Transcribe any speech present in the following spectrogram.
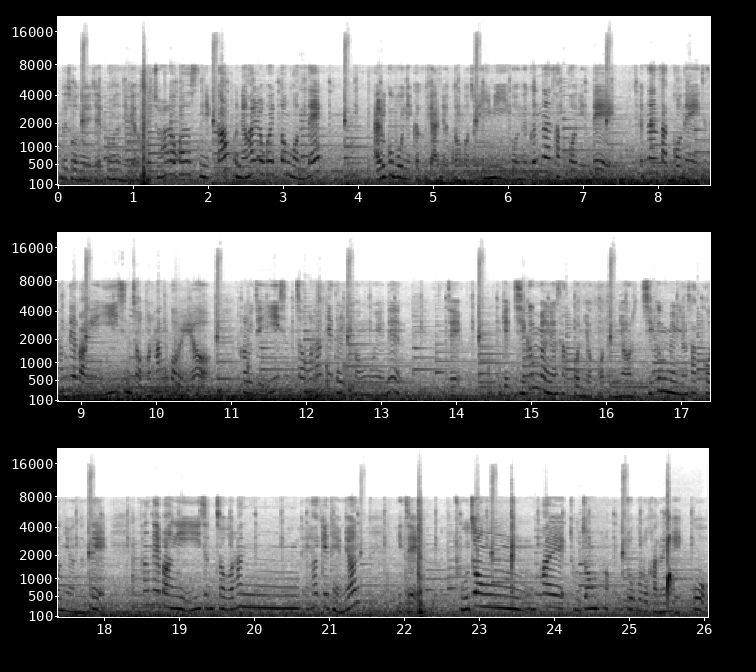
근데 저는 이제 변호사님께서 제출하라고 하셨으니까 그냥 하려고 했던 건데 알고 보니까 그게 아니었던 거죠. 이미 이거는 끝난 사건인데 끝난 사건에 이제 상대방이 이의 신청을 한 거예요. 그럼 이제 이의 신청을 하게 될 경우에는 이제 이게 지급 명령 사건이었거든요. 지급 명령 사건이었는데 상대방이 이의 신청을 한, 하게 되면 이제 조정화의 조정 쪽으로 가는 게 있고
